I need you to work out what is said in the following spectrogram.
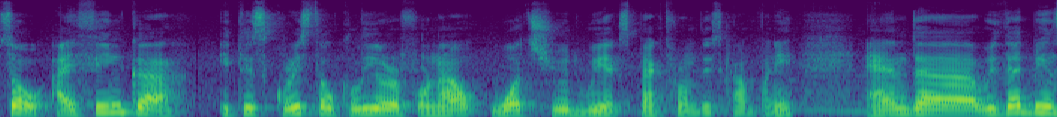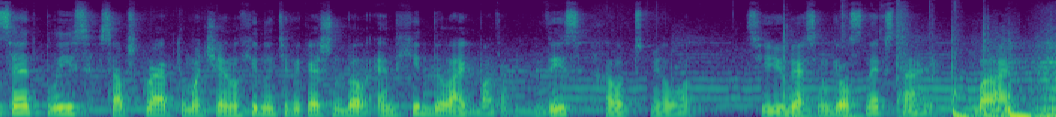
So I think uh, it is crystal clear for now what should we expect from this company. And uh, with that being said please subscribe to my channel hit notification bell and hit the like button. This helps me a lot. See you guys and girls next time. Bye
